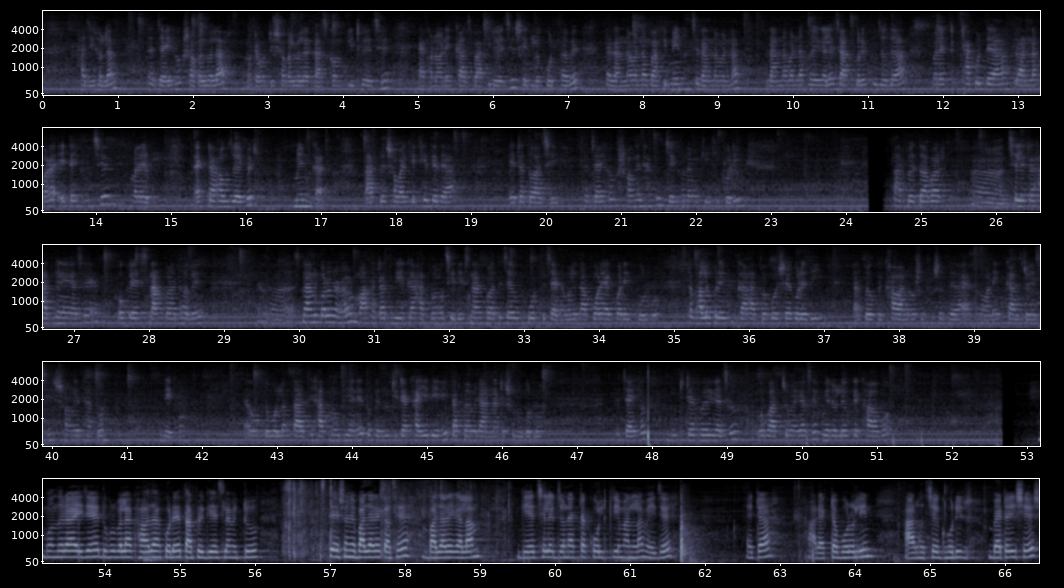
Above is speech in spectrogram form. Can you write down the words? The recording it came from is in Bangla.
হাজির হলাম। তা যাই হোক, সকালবেলা, মোটামুটি সকালবেলার কাজ কমপ্লিট হয়েছে। এখন অনেক কাজ বাকি রয়েছে, সেগুলো করতে হবে। তা রান্নাবান্না বাকি মেন হচ্ছে রান্নাবান্না। রান্নাবান্না হয়ে গেলে চান করে পুজো দেওয়া মানে ঠাকুর দেওয়া, রান্না করা, এটাই হচ্ছে মানে একটা হাউস ওয়াইফের মেন কাজ। তারপরে সবাইকে খেতে দেওয়া, এটা তো আছেই। তা যাই হোক, সঙ্গে থাকুন দেখুন আমি কী কী করি। তারপরে তো আবার ছেলেটার হাত ভেঙে গেছে, ওকে স্নান করাতে হবে। স্নান করানো না ওর মাথাটা ধুয়ে গা হাত পা মুছে দিই স্নান করাতে চাই করতে চায় না। বলে, না, পরে একবারেই করব। তা ভালো করে গা হাত পা পরিষ্কার করে দিই। তারপর ওকে খাওয়ানো ওষুধ ফষুধ দেওয়া, এখন অনেক কাজ রয়েছে। সঙ্গে থাকুন, দেখুন। ওকে বললাম, তাড়াতাড়ি হাত মুখ ধুয়ে নে, তোকে রুটিটা খাইয়ে দিয়ে নিই, তারপর আমি রান্নাটা শুরু করব। তো যাই হোক, রুটিটা হয়ে গেছে, ও বাথরুমে গেছে, বেরোলে ওকে খাওয়াবো। বন্ধুরা, এই যে দুপুরবেলা খাওয়া দাওয়া করে তারপরে গিয়েছিলাম একটু স্টেশনে বাজারের কাছে। বাজারে গেলাম গিয়ে ছেলের জন্য একটা কোল্ড ক্রিম আনলাম এই যে এটা আর একটা বোরোলিন আর হচ্ছে ঘড়ির ব্যাটারি শেষ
